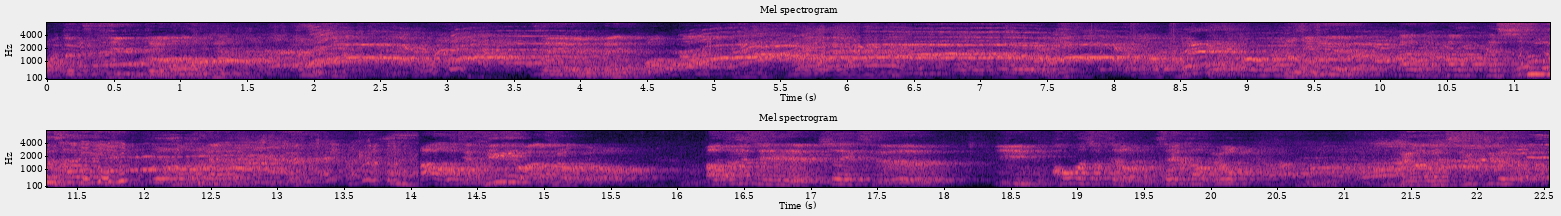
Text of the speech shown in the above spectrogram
완전 주티 이렇게. 이렇게 해. 아, 열심히. 셋, 넷. 어, 아, 여기는 한, 한, 한 15년 사이 커플하는 아, 어제 되게 많더라고요. 아, 도대체 CX 이 커버 착장으로 셀카가 왜 없냐. 그래가지고 지금 찍었다고.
